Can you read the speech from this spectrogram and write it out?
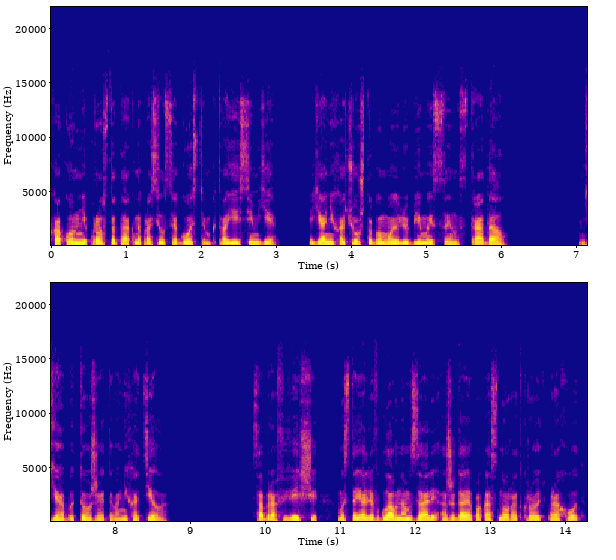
Хакон не просто так напросился гостем к твоей семье. Я не хочу, чтобы мой любимый сын страдал. Я бы тоже этого не хотела. Собрав вещи, мы стояли в главном зале, ожидая, пока Снор откроет проход.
